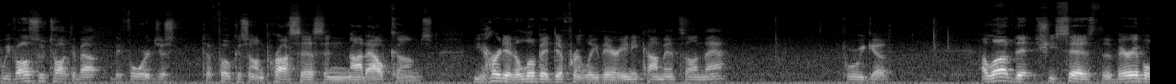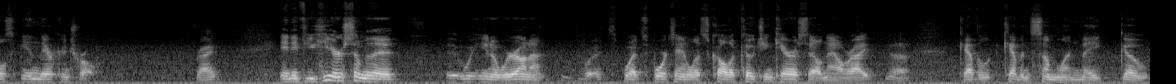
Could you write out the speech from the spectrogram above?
we've also talked about before just to focus on process and not outcomes. You heard it a little bit differently there. Any comments on that before we go? I love that she says the variables in their control, right? And if you hear some of the, uh, you know, we're on a what sports analysts call a coaching carousel now, right? Uh, Kevin, Kevin Sumlin may go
